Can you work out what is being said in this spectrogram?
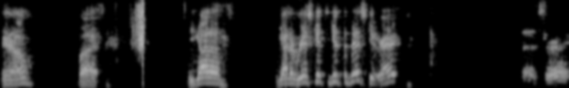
know, but you gotta you gotta risk it to get the biscuit, right? That's right.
